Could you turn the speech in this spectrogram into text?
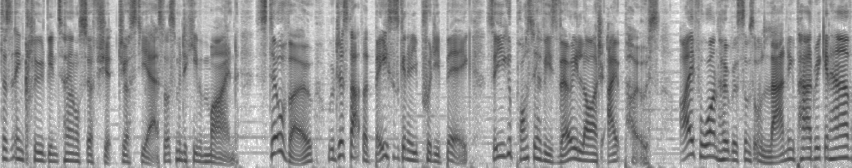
doesn't include the internal stuff shit just yet, so that's something to keep in mind. Still though, with just that, the base is going to be pretty big, so you could possibly have these very large outposts. I for one hope there's some sort of landing pad we can have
